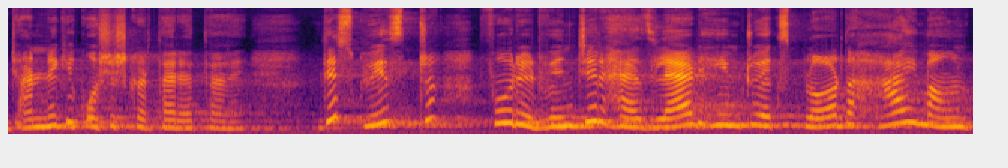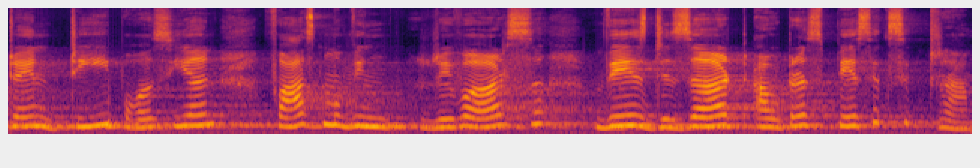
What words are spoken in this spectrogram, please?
जानने की कोशिश करता रहता है। This quest for adventure has led him to explore the high mountain, deep ocean, fast moving rivers, vast desert, outer space, etc.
